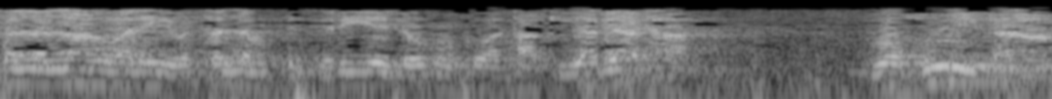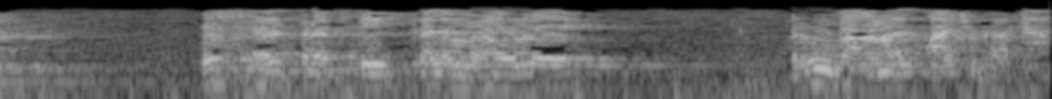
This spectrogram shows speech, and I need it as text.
صلی اللہ علیہ وسلم کے ذریعے لوگوں کو عطا کیا گیا تھا، وہ پوری طرح اس سلطنت کی قلم راؤ میں روبہ عمل آ چکا تھا۔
